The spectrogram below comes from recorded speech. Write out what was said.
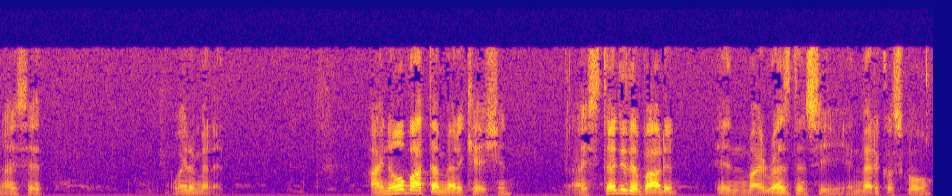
And I said, wait a minute. I know about that medication. I studied about it in my residency in medical school,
